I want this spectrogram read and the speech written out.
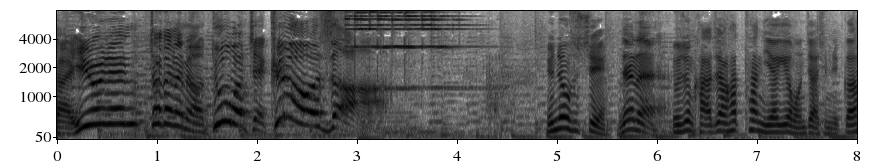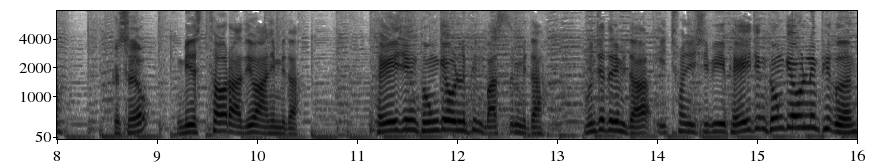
자, 이유는 짜장라면 두 번째 퀴즈. 윤정수 씨, 네네. 요즘 가장 핫한 이야기가 뭔지 아십니까? 글쎄요. 미스터 라디오 아닙니다. 베이징 동계올림픽 맞습니다. 문제 드립니다. 2022 베이징 동계올림픽은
